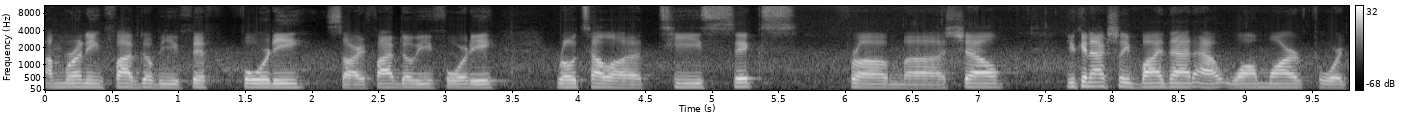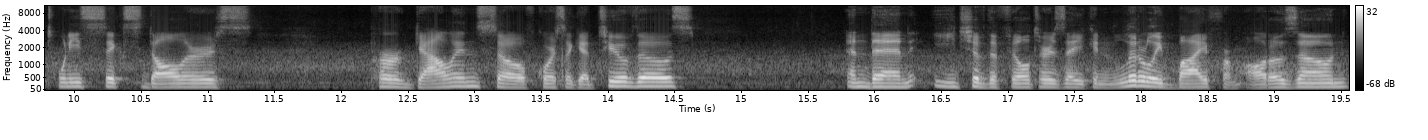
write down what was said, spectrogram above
I'm running 5W40, sorry, 5W40 Rotella T6 from uh, Shell. You can actually buy that at Walmart for $26 per gallon. So of course I get two of those. And then each of the filters that you can literally buy from AutoZone,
